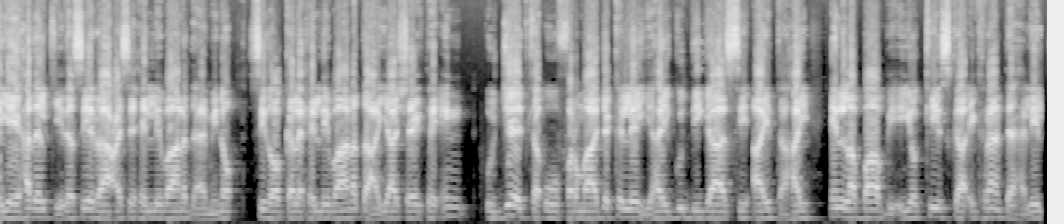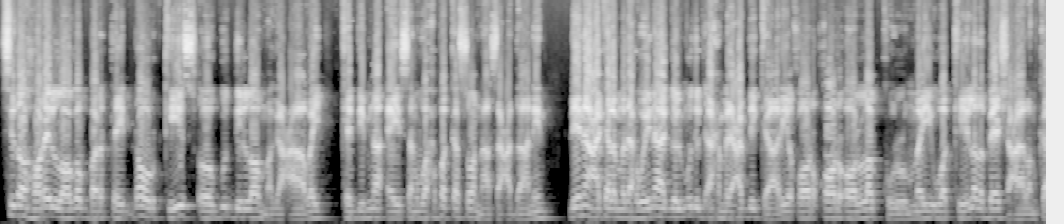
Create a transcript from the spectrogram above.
ayay hadalkeeda sii raacisay xildhibaanad aamino. Sidoo kale xildhibaanada ayaa sheegtay in ujeedka uu farmaajo ka leeyahay guddigaasi ay tahay in la baabi'iyo kiiska ikraan tahliil sida horey looga bartay dhowr kiis oo guddi loo magacaabay kadibna aysan waxba ka soo naasacadaanin. Dhinaca kale madaxweynaha galmudug axmed cabdikaari qoorqoor oo la kulmay wakiilada beesha caalamka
